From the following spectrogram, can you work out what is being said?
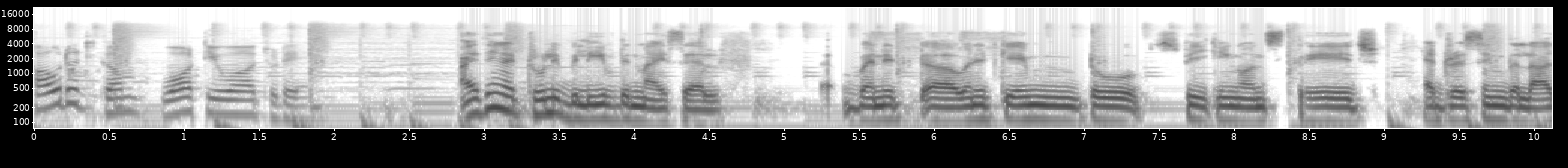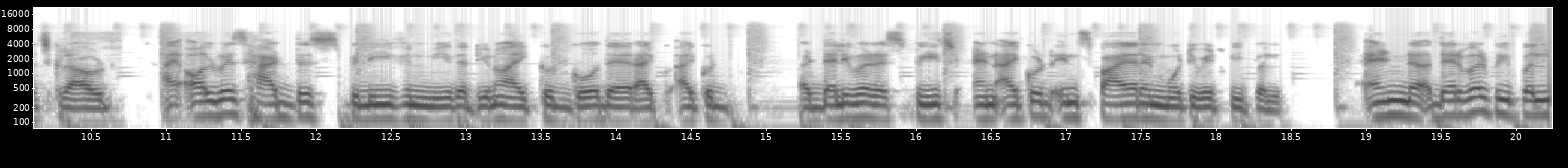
How did you become what you are today? I think I truly believed in myself when it uh, when it came to speaking on stage, addressing the large crowd. I always had this belief in me that you know I could go there, I I could uh, deliver a speech, and I could inspire and motivate people. And uh, there were people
